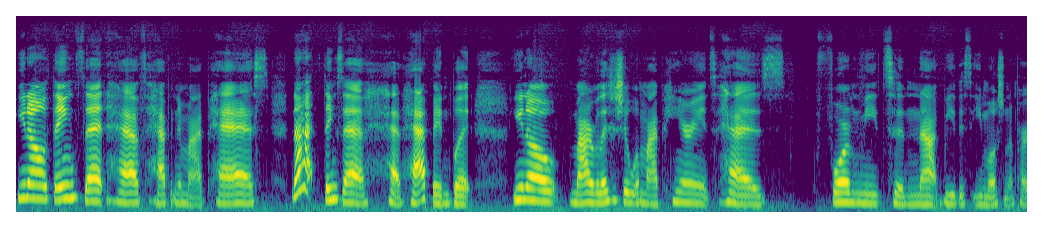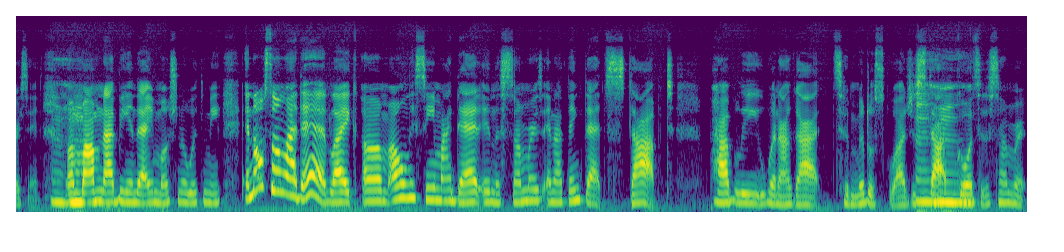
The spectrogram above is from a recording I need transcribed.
you know things that have happened in my past not things that have happened but you know my relationship with my parents has formed me to not be this emotional person my mom not being that emotional with me and also my dad like um i only seen my dad in the summers and i think that stopped probably when I got to middle school. I just stopped going to the summer,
